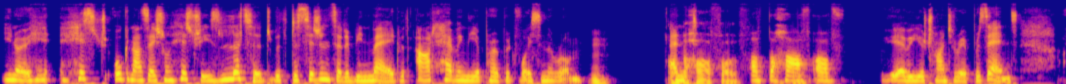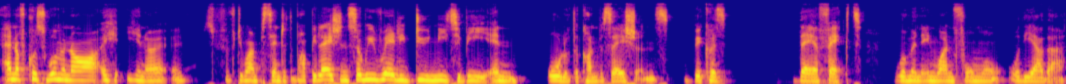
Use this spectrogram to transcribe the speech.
you know, history, organizational history is littered with decisions that have been made without having the appropriate voice in the room. Mm. On and behalf of. Of behalf yeah. of whoever you're trying to represent. And of course, women are, you know, 51% of the population. So we really do need to be in all of the conversations because they affect women in one form or, or the other.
